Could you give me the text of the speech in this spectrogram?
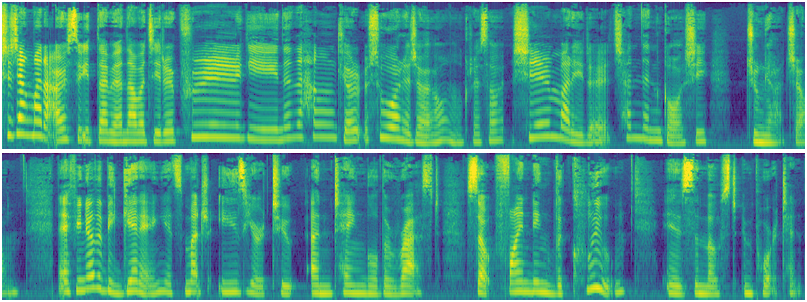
시작만 알 수 있다면 나머지를 풀기는 한결 수월해져요. 그래서 실마리를 찾는 것이 중요하죠. If you know the beginning, it's much easier to untangle the rest. So finding the clue is the most important,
